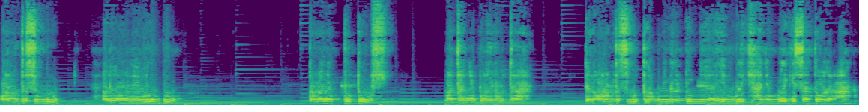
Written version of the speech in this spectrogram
Orang tersebut adalah orang yang lumpuh. Tangannya putus, matanya pun buta, dan orang tersebut telah meninggal dunia. Ia memiliki hanya memiliki satu anak.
